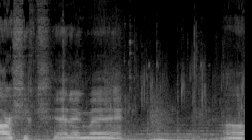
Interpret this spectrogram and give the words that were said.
Are you kidding me? Oh.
